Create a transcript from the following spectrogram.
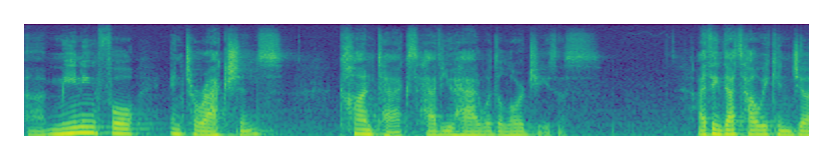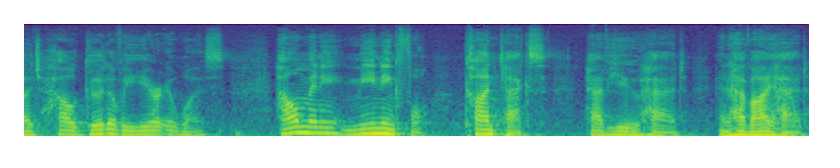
uh, meaningful interactions, contacts have you had with the Lord Jesus? I think that's how we can judge how good of a year it was. How many meaningful contacts have you had and have I had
